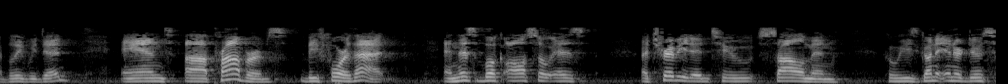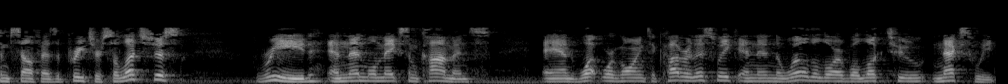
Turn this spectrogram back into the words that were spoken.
I believe we did, and uh, Proverbs before that. And this book also is attributed to Solomon, who he's going to introduce himself as a preacher. So let's just read, and then we'll make some comments. And what we're going to cover this week, and then the will of the Lord we'll look to next week.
